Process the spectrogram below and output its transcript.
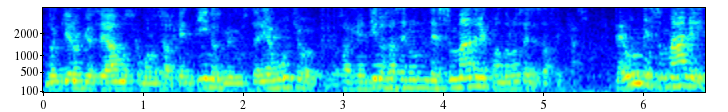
no quiero que seamos como los argentinos, me gustaría mucho, los argentinos hacen un desmadre cuando no se les hace caso, pero un desmadre,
